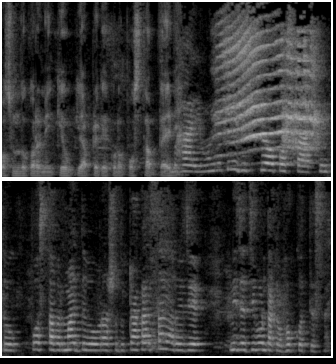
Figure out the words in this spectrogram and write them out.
পছন্দ করেনি? কেউ কি আপনাকে কোনো প্রস্তাব দেয়নি? ভাই অনেকেই দিচ্ছিল প্রস্তাব কিন্তু প্রস্তাবের মাধ্যমে ওরা শুধু টাকা চায় আর ওই যে নিজের জীবনটাকে ভোগ করতে চায়।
